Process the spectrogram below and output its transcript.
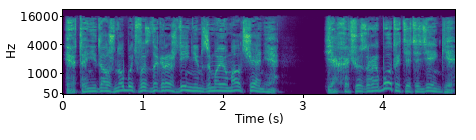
«Это не должно быть вознаграждением за мое молчание. Я хочу заработать эти деньги».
